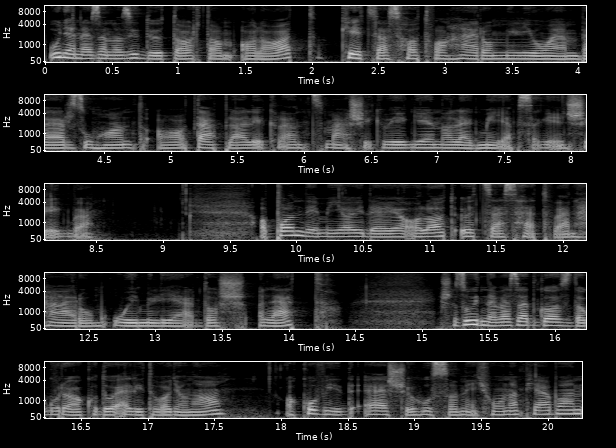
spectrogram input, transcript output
ugyanezen az időtartam alatt 263 millió ember zuhant a tápláléklánc másik végén a legmélyebb szegénységbe. A pandémia ideje alatt 573 új milliárdos lett, és az úgynevezett gazdag uralkodó elit vagyona a COVID első 24 hónapjában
